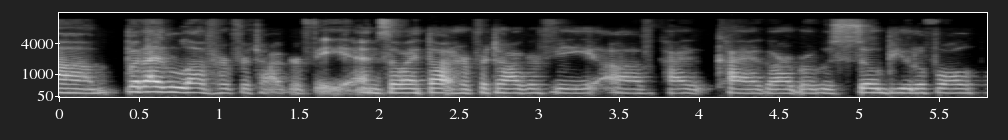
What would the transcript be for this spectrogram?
um, but I love her photography. And so I thought her photography of Kaia Gerber was so beautiful.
